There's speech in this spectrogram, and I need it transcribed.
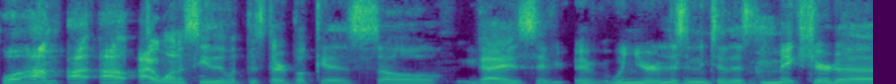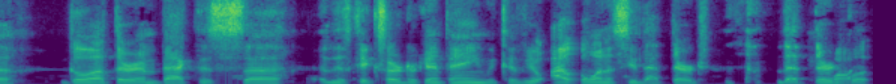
Well, I'm I I, I want to see what this third book is. So you guys, if, if, when you're listening to this, make sure to go out there and back this uh this Kickstarter campaign because you know, I want to see that third that third well, book.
